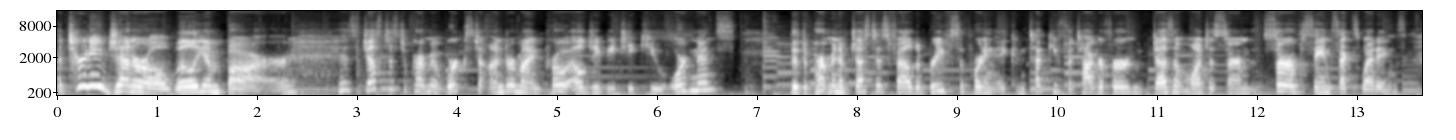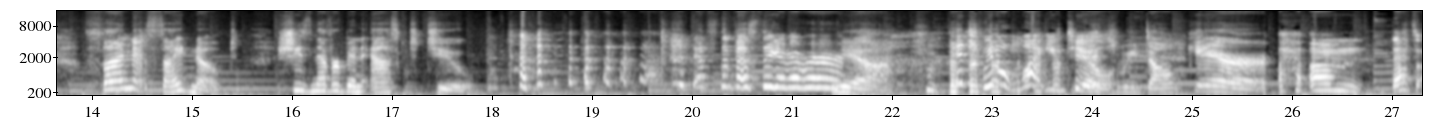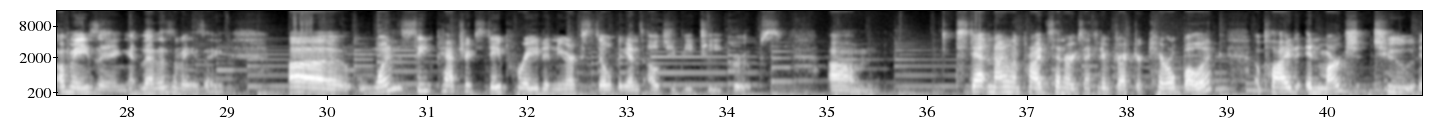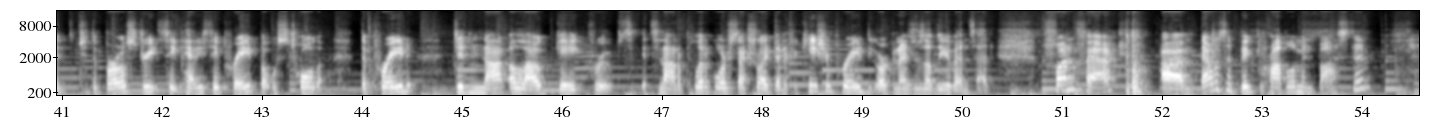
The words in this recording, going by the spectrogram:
Attorney General William Barr. His Justice Department works to undermine pro LGBTQ ordinance. The Department of Justice filed a brief supporting a Kentucky photographer who doesn't want to serve, serve same sex weddings. Fun side note she's never been asked to. That's the best thing I've ever heard. Yeah. Bitch, we don't want you to. Bitch, we don't care. Um, that's amazing. That is amazing. Uh, one St. Patrick's Day parade in New York still bans LGBT groups. Um, Staten Island Pride Center Executive Director Carol Bullock applied in March to to the Borough Street St. Patty's Day parade, but was told the parade did not allow gay groups. It's not a political or sexual identification parade, the organizers of the event said. Fun fact um, that was a big problem in Boston.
